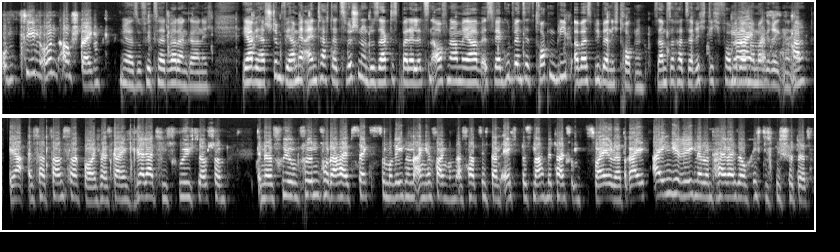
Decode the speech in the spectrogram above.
Umziehen und Aufsteigen. Ja, so viel Zeit war dann gar nicht. Ja, wir, stimmt, wir haben ja einen Tag dazwischen und du sagtest bei der letzten Aufnahme, ja, es wäre gut, wenn es jetzt trocken blieb, aber es blieb ja nicht trocken. Samstag hat es ja richtig Vormittag nochmal geregnet, hat, ne? Ja, es hat Samstag, boah, ich weiß gar nicht, relativ früh, ich glaube schon in der Früh um fünf oder halb sechs zum Regnen angefangen und das hat sich dann echt bis nachmittags um zwei oder drei eingeregnet und teilweise auch richtig geschüttet.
